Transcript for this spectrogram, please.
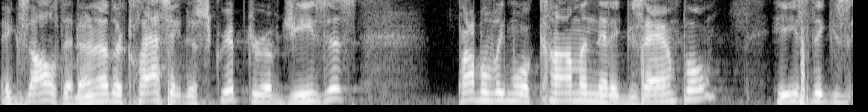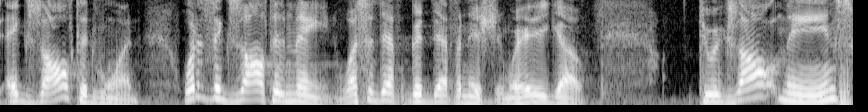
Exalted. Another classic descriptor of Jesus, probably more common than example. He's the ex- exalted one. What does exalted mean? What's a def- good definition? Well, here you go. To exalt means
